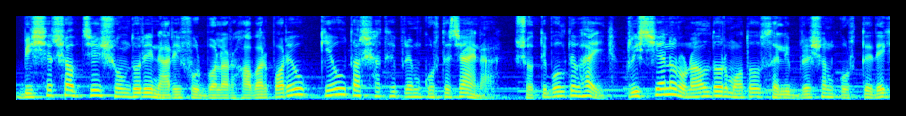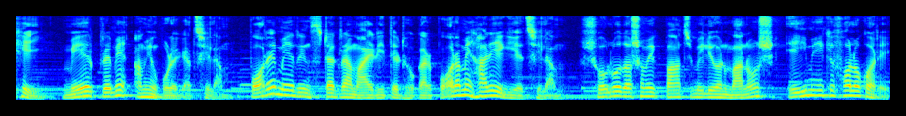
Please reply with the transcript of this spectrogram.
বিশ্বের সবচেয়ে সুন্দরী নারী ফুটবলার হবার পরেও কেউ তার সাথে প্রেম করতে চায় না। সত্যি বলতে ভাই, ক্রিশ্চিয়ানো রোনালদোর মতো সেলিব্রেশন করতে দেখেই মেয়ের প্রেমে আমিও পড়ে গেছিলাম। পরে মেয়ের ইনস্টাগ্রাম আইডিতে ঢোকার পর আমি হারিয়ে গিয়েছিলাম। ষোলো দশমিক পাঁচ মিলিয়ন মানুষ এই মেয়েকে ফলো করে।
